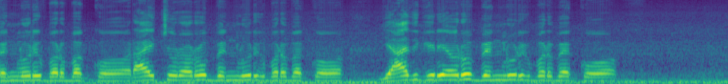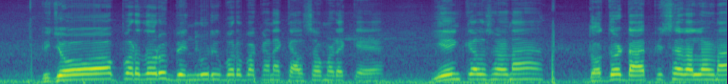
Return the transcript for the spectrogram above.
ಬೆಂಗಳೂರಿಗೆ ಬರಬೇಕು, ರಾಯಚೂರವರು ಬೆಂಗಳೂರಿಗೆ ಬರಬೇಕು, ಯಾದಗಿರಿಯವರು ಬೆಂಗಳೂರಿಗೆ ಬರಬೇಕು ಬಿಜಾಪುರದವರು ಬೆಂಗಳೂರಿಗೆ ಬರ್ಬೇಕಣ್ಣ ಕೆಲಸ ಮಾಡೋಕ್ಕೆ. ಏನು ಕೆಲಸ ಅಣ್ಣ? ದೊಡ್ಡ ದೊಡ್ಡ ಆಫೀಸರ್ ಅಲ್ಲಣ್ಣ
